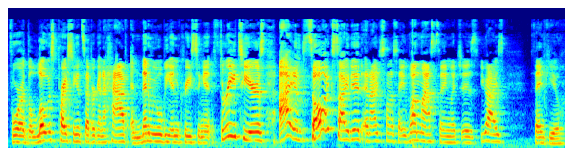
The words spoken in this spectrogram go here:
for the lowest pricing it's ever going to have. And then we will be increasing it three tiers. I am so excited. And I just want to say one last thing, which is you guys, thank you.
